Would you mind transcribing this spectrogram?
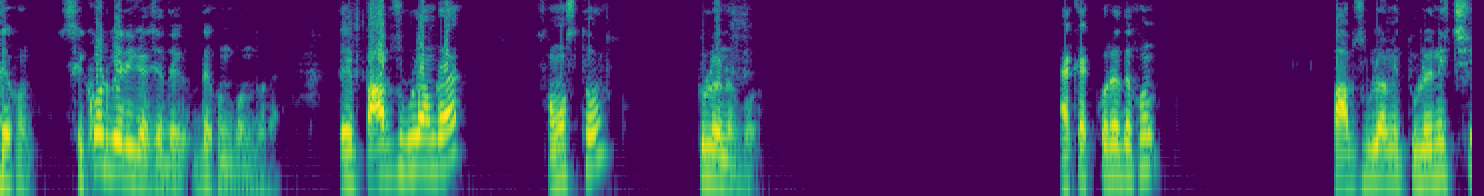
দেখুন, শিকড় বেরিয়ে গেছে দেখুন বন্ধুরা। তো এই পাবসগুলো আমরা সমস্ত তুলে নেব। এক এক করে দেখুন, পাপসগুলো আমি তুলে নিচ্ছি।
